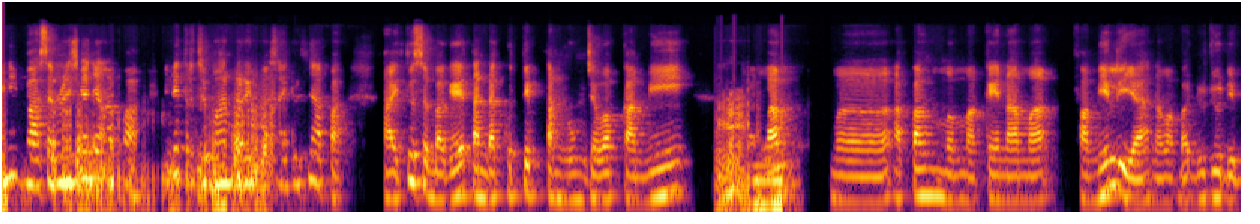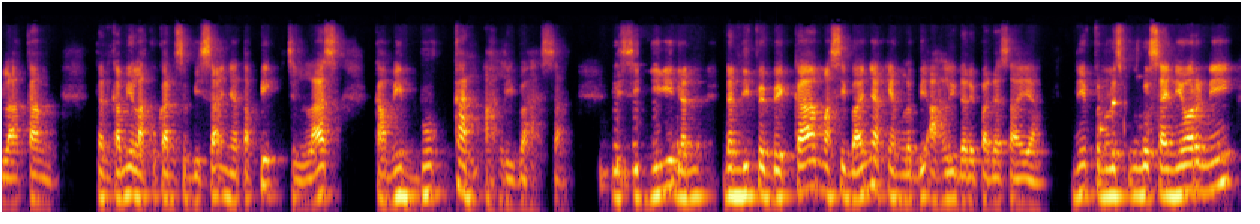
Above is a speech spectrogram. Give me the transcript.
ini bahasa Indonesia-nya apa? Ini terjemahan dari bahasa Inggrisnya apa? Nah, itu sebagai tanda kutip tanggung jawab kami dalam me, apa memakai nama family ya, nama Badudu di belakang dan kami lakukan sebisanya tapi jelas kami bukan ahli bahasa. Di sini dan dan di PBK masih banyak yang lebih ahli daripada saya. Ini penulis-penulis senior nih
